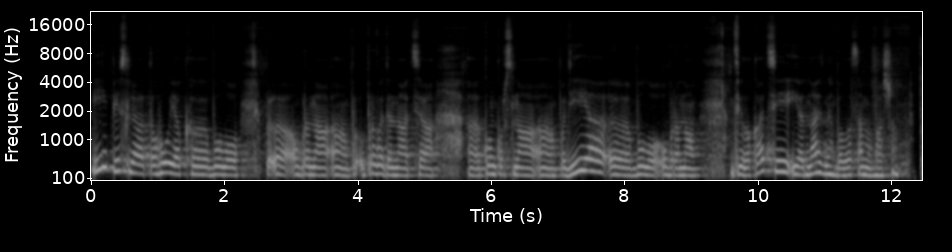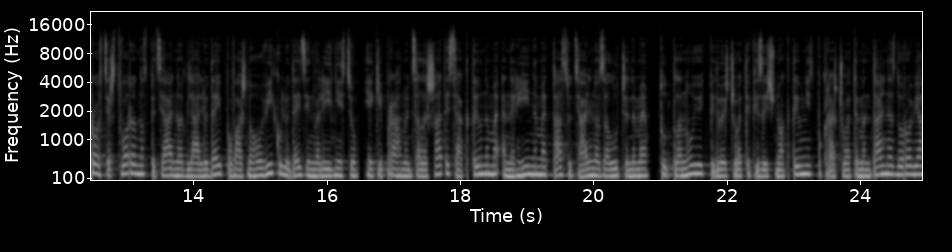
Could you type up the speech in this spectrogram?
І після того, як е, було обрана проведена ця конкурсна подія, було обрано дві локації, і одна з них була саме ваша. Простір створено спеціально для людей поважного віку, людей з інвалідністю, які прагнуть залишатися активними, енергійними та соціально залученими. Тут планують підвищувати фізичну активність, покращувати ментальне здоров'я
